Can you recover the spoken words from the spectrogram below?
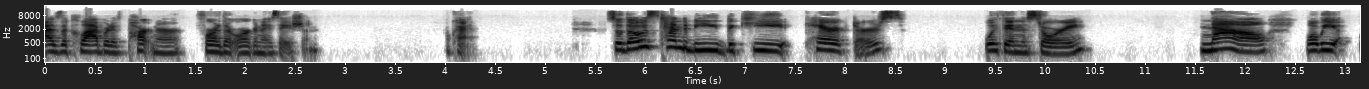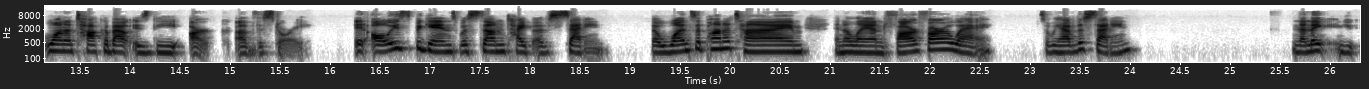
as a collaborative partner for their organization. Okay. So those tend to be the key characters within the story. Now, what we want to talk about is the arc of the story. It always begins with some type of setting. The once upon a time in a land far, far away. So we have the setting. And then they you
